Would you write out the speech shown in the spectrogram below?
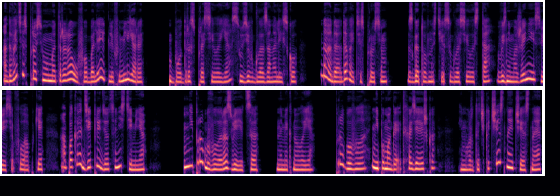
«А давайте спросим у мэтра Рауфа, болеют ли фамильяры?» Бодро спросила я, сузив глаза на Лиску. «Да-да, давайте спросим». С готовностью согласилась та, в изнеможении свесив лапки — а пока Ди придется нести меня. «Не пробовала развеяться», — намекнула я. «Пробовала, не помогает хозяюшка». И мордочка честная-честная.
